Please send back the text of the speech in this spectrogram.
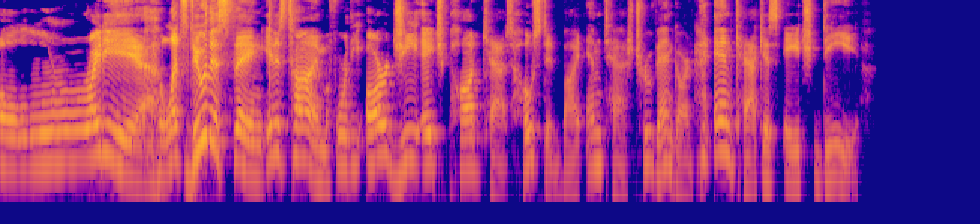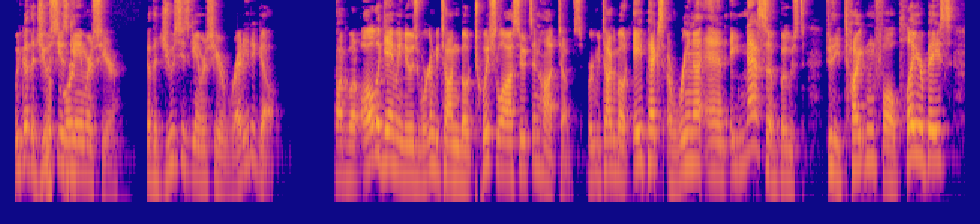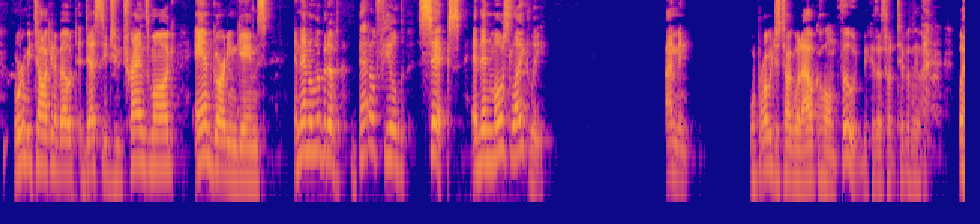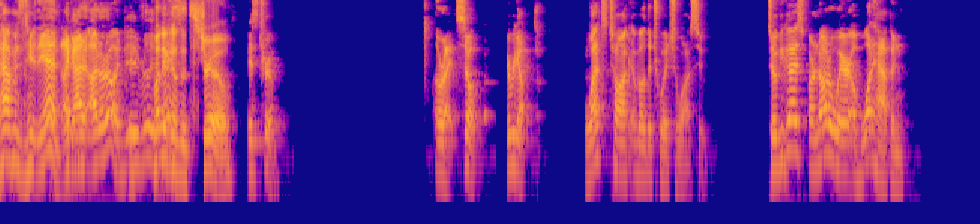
Alrighty, let's do this thing. It is time for the RGH podcast, hosted by MTash, True Vanguard, and Cactus HD. We've got the juiciest Record- gamers here. We've got the juiciest gamers here ready to go. Talk about all the gaming news. We're going to be talking about Twitch lawsuits and hot tubs. We're going to be talking about Apex Arena and a massive boost to the Titanfall player base. We're going to be talking about Destiny 2 Transmog and Guardian games, and then a little bit of Battlefield 6. And then most likely, I mean, we'll probably just talk about alcohol and food because that's what typically what happens near the end. Like, I, I don't know. It, it really Funny because it's true. It's true. All right, so here we go. Let's talk about the Twitch lawsuit. So, if you guys are not aware of what happened,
